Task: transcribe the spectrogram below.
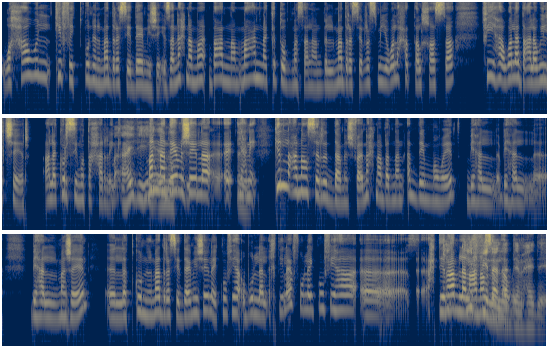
وحاول كيف تكون المدرسة دامجة. إذا نحن ما بعدنا ما عندنا كتب مثلا بالمدرسة الرسمية ولا حتى الخاصة فيها ولد على ويل تشير على كرسي متحرك. هيدي هي منا دامجة ل... إيه. يعني كل عناصر الدمج. فنحن بدنا نقدم مواد بهال بهال بهالمجال. لتكون المدرسة دامجة ليكون فيها قبول للاختلاف وليكون فيها آه احترام للعناصر كيف فينا نقدم هيدي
